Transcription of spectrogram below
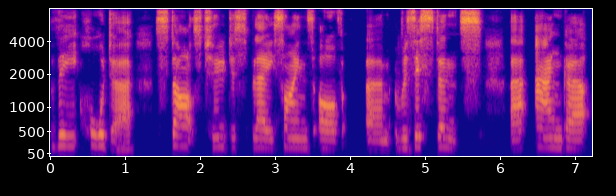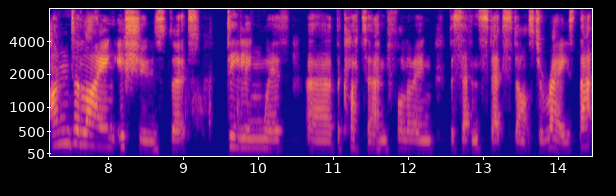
the hoarder starts to display signs of um, resistance, uh, anger, underlying issues that dealing with uh, the clutter and following the seven steps starts to raise, that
